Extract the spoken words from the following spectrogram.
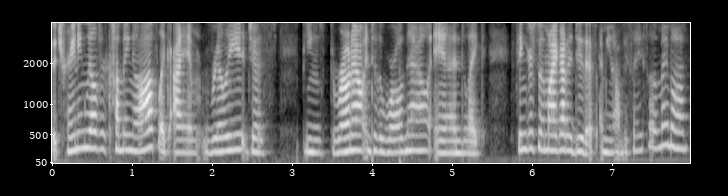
The training wheels are coming off. Like I am really just being thrown out into the world now and like sink or swim, I gotta do this. I mean, obviously I still have my mom,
